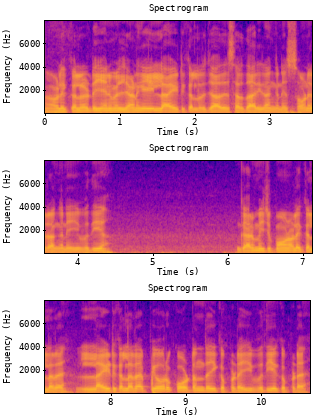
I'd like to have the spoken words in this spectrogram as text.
ਆਹ ਵਾਲੇ ਕਲਰ ਡਿਜ਼ਾਈਨ ਮਿਲ ਜਾਣਗੇ ਜੀ। ਲਾਈਟ ਕਲਰ ਜ਼ਿਆਦਾ ਸਰਦਾਰੀ ਰੰਗ ਨੇ, ਸੋਹਣੇ ਰੰਗ ਨੇ ਜੀ, ਵਧੀਆ। ਗਰਮੀ ਚ ਪਾਉਣ ਵਾਲੇ ਕਲਰ ਹੈ। ਲਾਈਟ ਕਲਰ ਹੈ ਪਿਓਰ ਕਾਟਨ ਦਾ ਹੀ ਕੱਪੜਾ ਜੀ, ਵਧੀਆ ਕੱਪੜਾ ਹੈ।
